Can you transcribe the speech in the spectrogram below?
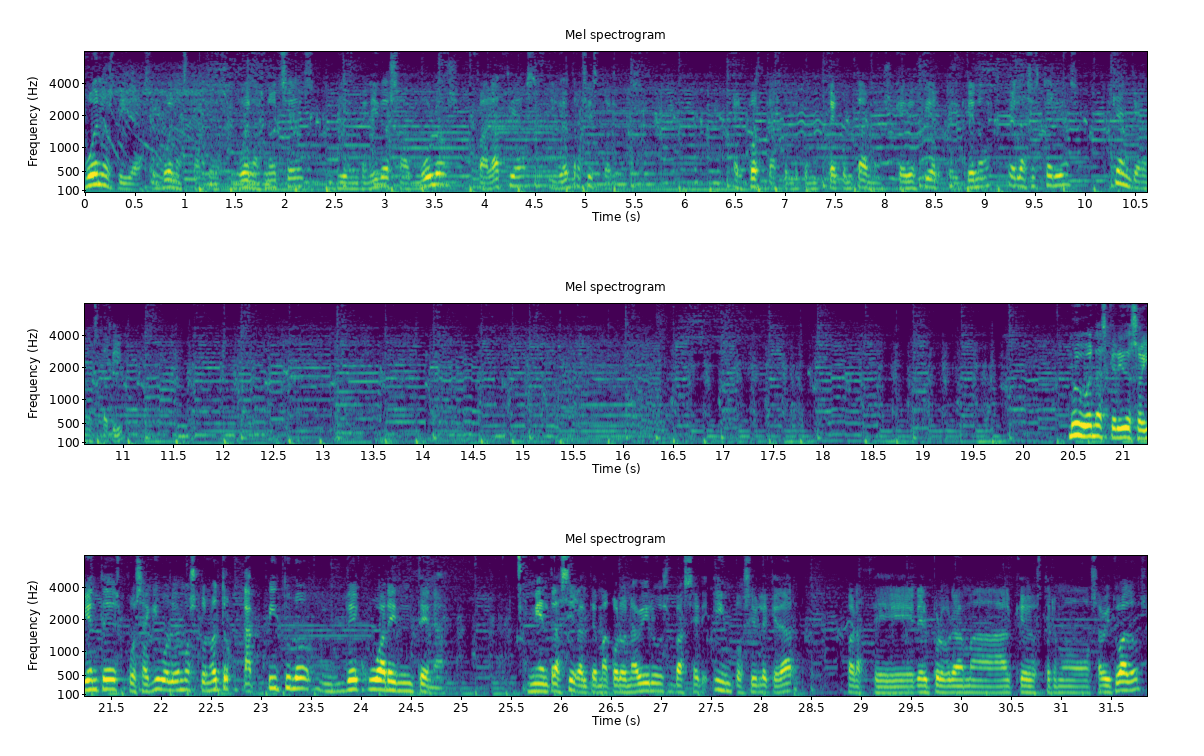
Buenos días, buenas tardes, buenas noches, bienvenidos a Bulos, Falacias y otras historias. El podcast donde te contamos qué de cierto y qué no en las historias que han llegado hasta ti. Muy buenas queridos oyentes, pues aquí volvemos con otro capítulo de cuarentena. Mientras siga el tema coronavirus va a ser imposible quedar para hacer el programa al que os tenemos habituados.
